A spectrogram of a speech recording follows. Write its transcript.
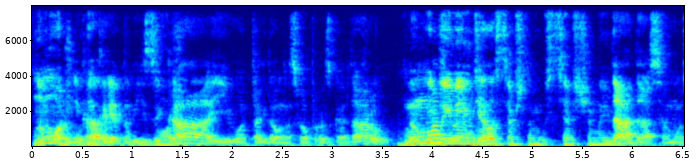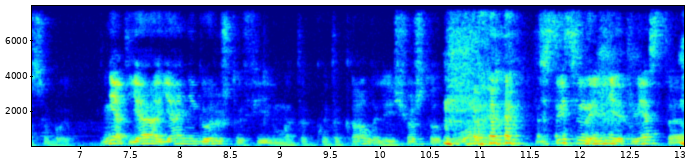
Ну, можно, не да. конкретного языка, и вот тогда у нас вопрос Гадару. Ну, мы, можно- мы имеем дело с тем, что с тем, с чем мы имеем. Да, да, само собой. Нет, я, я не говорю, что фильм это какой-то кал или еще что-то. Он действительно имеет место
